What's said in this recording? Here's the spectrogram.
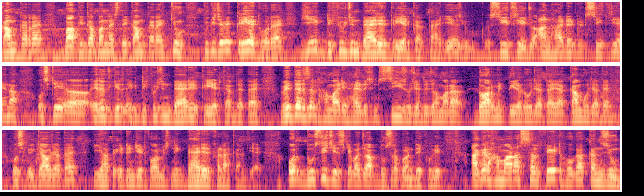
कम कर रहा है, बाकी का बनना इसलिए कम कर रहा है, क्यों? क्योंकि जब ये क्रिएट हो रहा है, ये एक डिफ्यूजन बैरियर क्रिएट करता है। ये सी थ्री जो अनहाइड्रेटेड सी थ्री है ना, उसके इर्द गिर्द एक डिफ्यूजन बैरियर क्रिएट कर देता है। विद द रिज़ल्ट हमारी हाइड्रेशन सीज हो जाती है, जो हमारा डॉर्मेंट पीरियड हो जाता है या कम हो जाता है, उस, क्या हो जाता है यहाँ पे इंटरजेट फॉर्मेशन एक बैरियर खड़ा कर दिया है। और दूसरी चीज़ के बाद जो आप दूसरा पॉइंट देखोगे, अगर हमारा सल्फेट होगा कंज्यूम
